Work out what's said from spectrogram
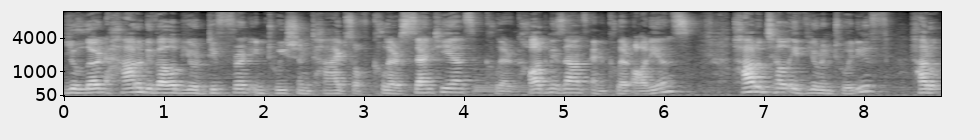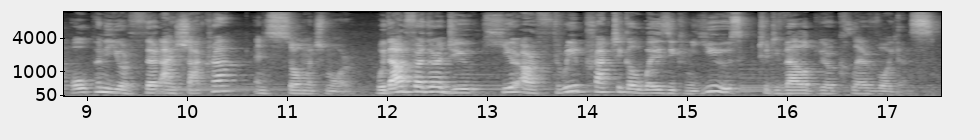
You'll learn how to develop your different intuition types of clairsentience, claircognizance, and clairaudience, how to tell if you're intuitive, how to open your third eye chakra, and so much more. Without further ado, here are three practical ways you can use to develop your clairvoyance.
